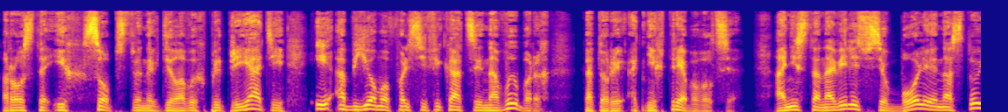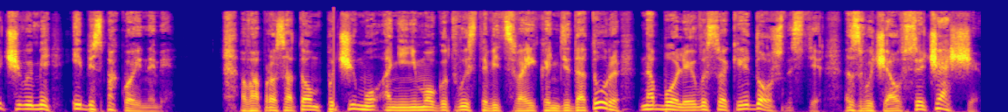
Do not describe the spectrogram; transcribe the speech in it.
роста их собственных деловых предприятий и объема фальсификаций на выборах, который от них требовался, они становились все более настойчивыми и беспокойными. Вопрос о том, почему они не могут выставить свои кандидатуры на более высокие должности, звучал все чаще.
